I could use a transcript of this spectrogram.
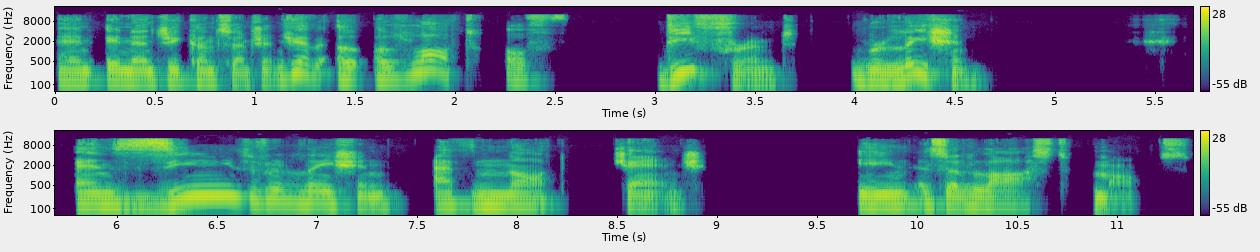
and energy consumption. You have a, a lot of different relation, and these relations have not changed in the last months.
